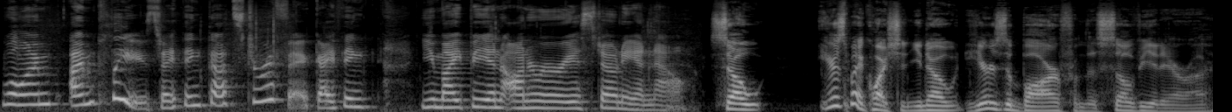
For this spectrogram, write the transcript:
Well, I'm I'm pleased. I think that's terrific. I think you might be an honorary Estonian now. So here's my question. You know, here's a bar from the Soviet era.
